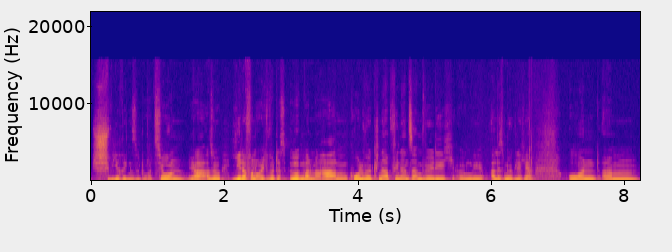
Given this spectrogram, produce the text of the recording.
schwierigen Situationen. Ja, also jeder von euch wird das irgendwann mal haben. Kohle wird knapp, Finanzamt will dich, irgendwie alles Mögliche. Und, ähm,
